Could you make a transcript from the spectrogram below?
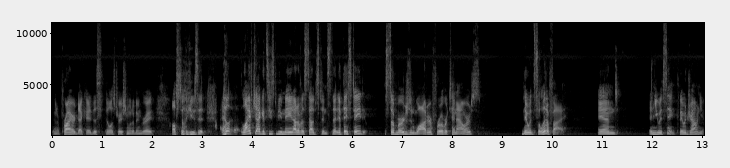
in a prior decade, this illustration would have been great. I'll still use it. Life jackets used to be made out of a substance that, if they stayed submerged in water for over 10 hours, they would solidify. And and you would sink, they would drown you.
